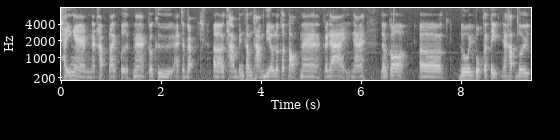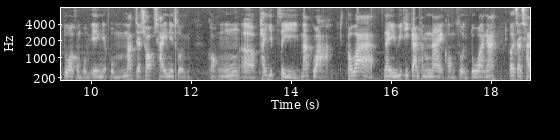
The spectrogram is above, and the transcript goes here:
ใช้งานนะครับ ปลายเปิดมากก็คืออาจจะแบบถามเป็นคำถามเดียวแล้วก็ตอบมาก็ได้นะ แล้วก็โดยปกตินะครับ โดยตัวของผมเองเนี่ยผมมักจะชอบใช้ในส่วน ของไพ่ยิปซีมากกว่า เพราะว่าในวิธีการทำนายของส่วนตัวนะ ก็จะใช้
